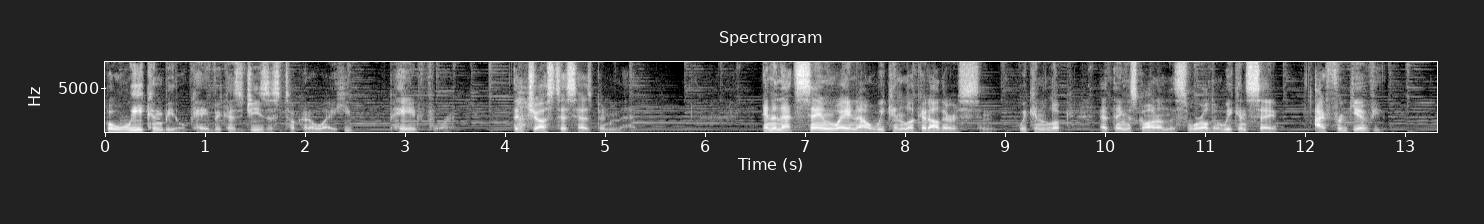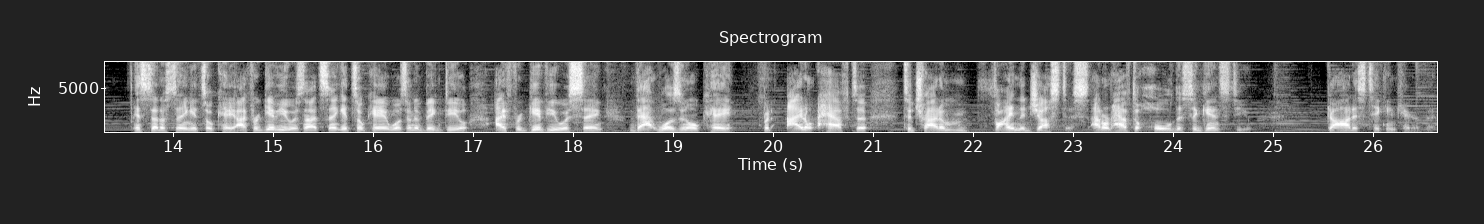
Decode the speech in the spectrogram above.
But we can be okay because Jesus took it away. He paid for it. The justice has been met. And in that same way, now we can look at others and we can look at things going on in this world and we can say, I forgive you. Instead of saying it's okay. I forgive you is not saying it's okay, it wasn't a big deal. I forgive you is saying that wasn't okay, but I don't have to, to try to find the justice. I don't have to hold this against you. God is taking care of it.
